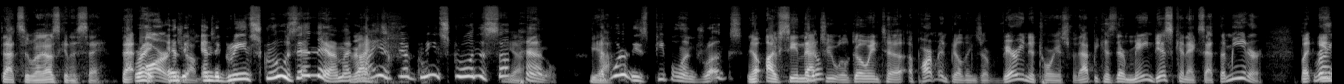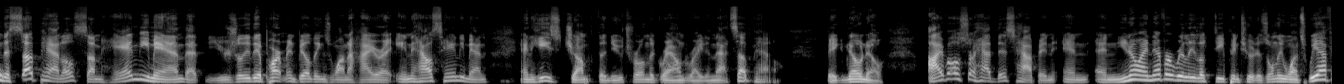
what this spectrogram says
That's what I was going to say. That right? are And the, and the green screw is in there. I'm like, why is there a green screw in the sub Yeah. panel? Yeah. Like, what are these people on drugs? No, I've seen that you know? too. We'll go into apartment buildings are very notorious for that because their main disconnects at the meter. But right. in the sub panel, some handyman that usually the apartment buildings want to hire an in-house handyman, and he's jumped the neutral and the ground right in that sub panel. Big no-no. I've also had this happen, and and you know, I never really looked deep into it. It's only once. We have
